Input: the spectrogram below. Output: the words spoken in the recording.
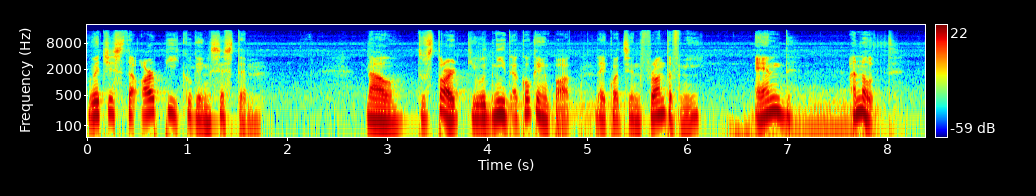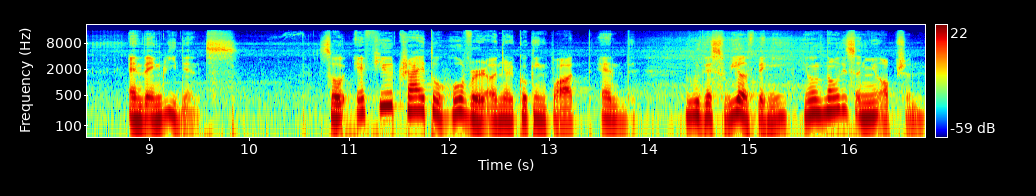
which is the RP cooking system. Now, to start, you would need a cooking pot, like what's in front of me, and a note, and the ingredients. So if you try to hover on your cooking pot and do this wheel thingy, you'll notice a new option,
